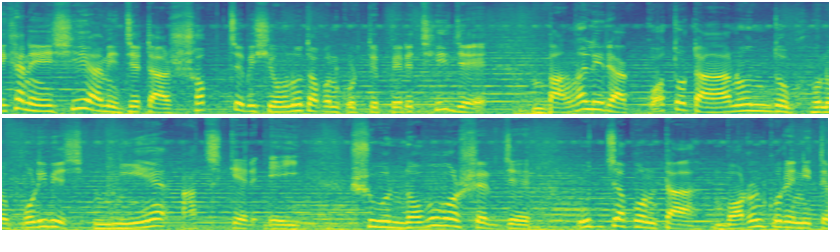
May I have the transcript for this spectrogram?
এখানে এসে আমি যেটা সবচেয়ে বেশি অনুধাবন করতে পেরেছি যে বাঙালিরা কতটা আনন্দ ঘন পরিবেশ নিয়ে আজকের এই শুভ নববর্ষের যে উদযাপনটা বরণ করে নিতে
